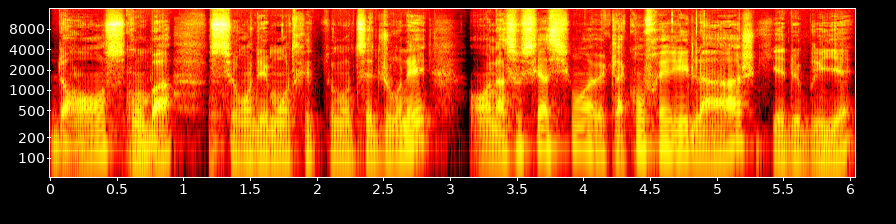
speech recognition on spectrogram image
danse, combat, seront démontrées tout au long de cette journée en association avec la confrérie de la hache qui est de Briey,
